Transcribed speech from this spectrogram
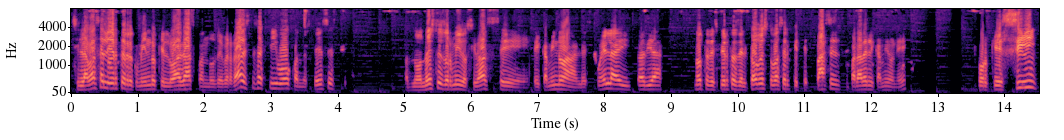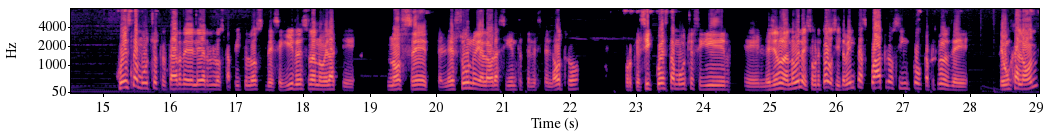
Si la vas a leer, te recomiendo que lo hagas cuando de verdad estés activo, cuando estés, este, cuando no estés dormido. Si vas eh, de camino a la escuela y todavía no te despiertas del todo, esto va a hacer que te pases tu parada en el camión, ¿eh? Porque sí, cuesta mucho tratar de leer los capítulos de seguido. Es una novela que, no sé, te lees uno y a la hora siguiente te lees el otro porque sí cuesta mucho seguir eh, leyendo la novela y sobre todo si te aventas cuatro o cinco capítulos de, de un jalón,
